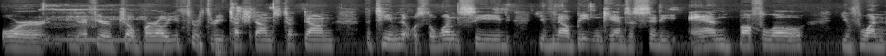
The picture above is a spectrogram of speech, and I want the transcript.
or you know, if you're Joe Burrow, you threw three touchdowns, took down the team that was the one seed. You've now beaten Kansas City and Buffalo. You've won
